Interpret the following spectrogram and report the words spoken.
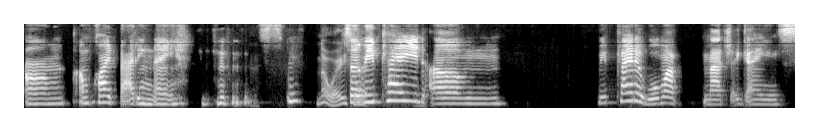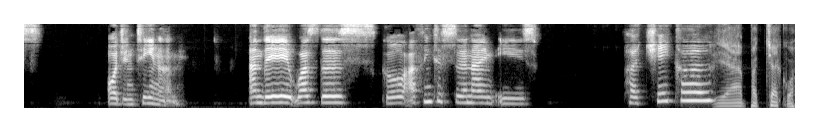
um, I'm quite bad in names. no worries. So uh, we played um, we played a warm up match against Argentina, and there was this girl. I think her surname is Pacheco. Yeah, Pacheco.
